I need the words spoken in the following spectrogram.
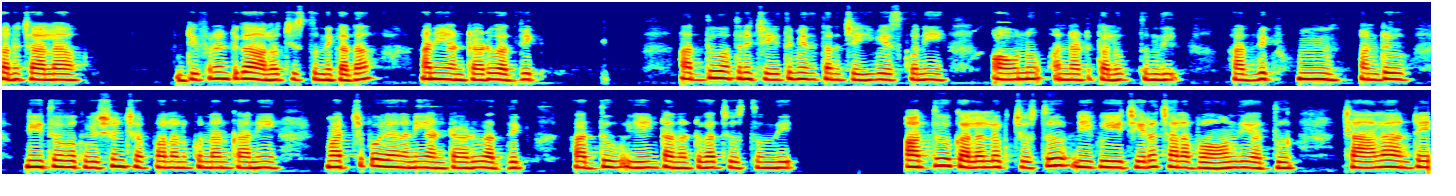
తను చాలా డిఫరెంట్‌గా ఆలోచిస్తుంది కదా! అని అంటాడు అద్విక్. అద్దు అతని చేతి మీద తన చెయ్యి వేసుకొని అవును అన్నట్టు తలుపుతుంది అద్విక్ హ్మ్. అంటూ నీతో ఒక విషయం చెప్పాలనుకున్నాను కానీ మర్చిపోయానని అంటాడు అద్విక్. అద్దు ఏంటన్నట్టుగా చూస్తుంది. అద్దు కళ్ళల్లోకి చూస్తూ నీకు ఈ చీర చాలా బావుంది అద్దు. చాలా అంటే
